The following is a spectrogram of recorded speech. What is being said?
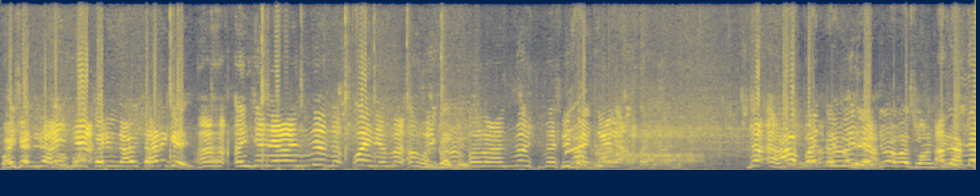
પૈસા દીધા ફોન કરીને આવી તાણી ગઈ હા હા. લેવા ને ને ઓય ને ઠીક છે ઠીક છે કઈ આંબાને આલે ના ભાઈ તમે રહેજો હવે શાંતિ રાખો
